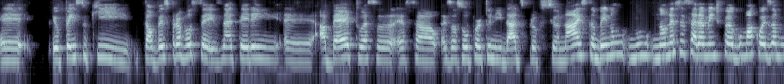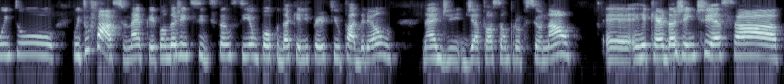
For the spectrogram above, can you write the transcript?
é, eu penso que talvez para vocês, né, terem é, aberto essa, essa, essas oportunidades profissionais também não, não, não, necessariamente foi alguma coisa muito, muito fácil, né, porque quando a gente se distancia um pouco daquele perfil padrão, né, de, de atuação profissional, é, requer da gente essa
